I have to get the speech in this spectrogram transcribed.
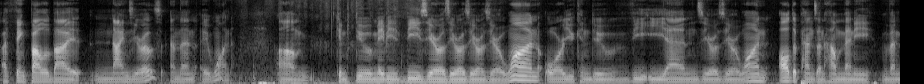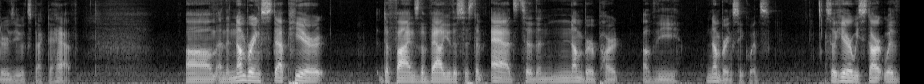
I think followed by nine zeros and then a one. Um, can do maybe V00001 or you can do VEN001. All depends on how many vendors you expect to have. Um, and the numbering step here defines the value the system adds to the number part of the numbering sequence. So here we start with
